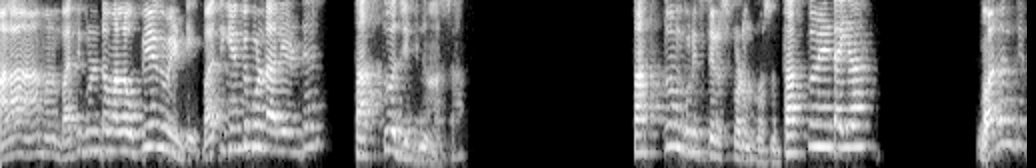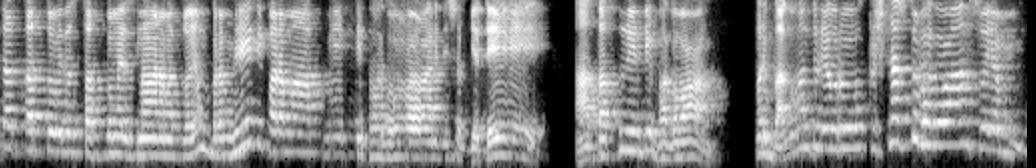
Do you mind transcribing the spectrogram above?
అలా మనం బతికుండటం వల్ల ఉపయోగం ఏంటి? బతికి ఎందుకు ఉండాలి అంటే తత్వ జిజ్ఞాస. తత్వం గురించి తెలుసుకోవడం కోసం. తత్వం ఏంటయ్యా? వదంతి తత్వవిధ తత్వమే జ్ఞానమద్వయం బ్రహ్మేతి పరమాత్మేతి భగవానికి శబ్దతే ఆ తత్వం ఏంటి? భగవాన్. మరి భగవంతుడు ఎవరు? కృష్ణస్తు భగవాన్ స్వయం.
